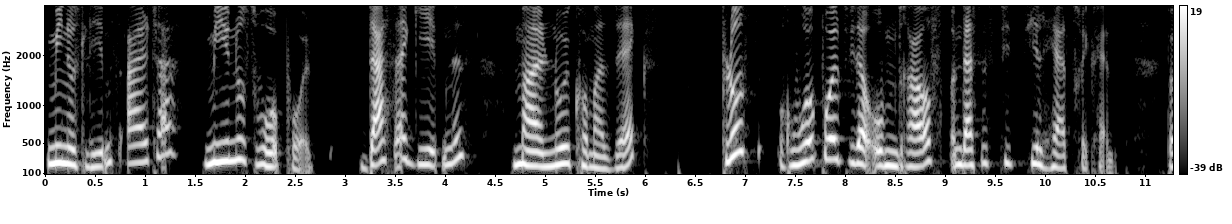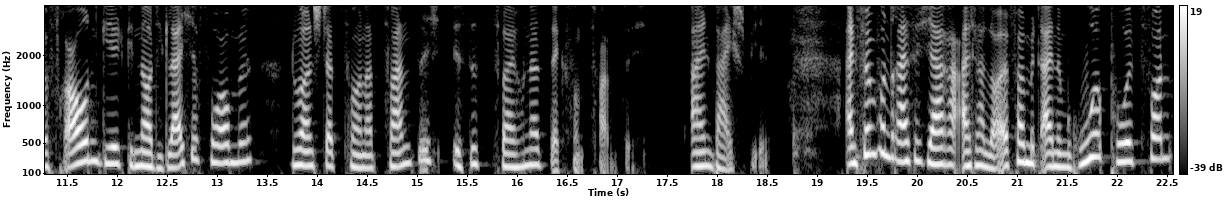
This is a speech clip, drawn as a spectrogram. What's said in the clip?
minus Lebensalter minus Ruhepuls. Das Ergebnis mal 0,6 plus Ruhepuls wieder obendrauf und das ist die Zielherzfrequenz. Bei Frauen gilt genau die gleiche Formel, nur anstatt 220 ist es 226. Ein Beispiel. Ein 35 Jahre alter Läufer mit einem Ruhepuls von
